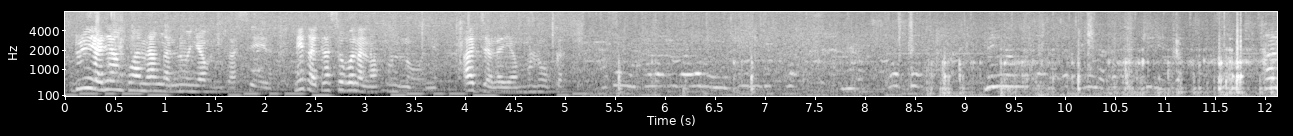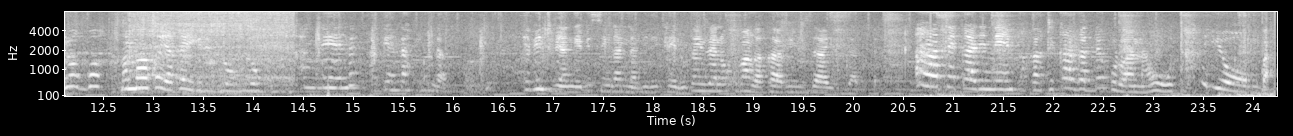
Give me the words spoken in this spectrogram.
duli yali ankwana nga nnoonya buli kaseera naye kati tasobola nakunnoonya ajjala yamuloga kalogo mama wako yakayigiriza obulogo kangende agenda kundaba ebintu byange ebisinga nabireka eno kayinza n'okuba nga kabiyuzaayiza dda ate kalina empaka tekagadde kulwanawo tayomba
